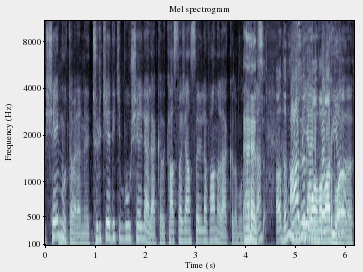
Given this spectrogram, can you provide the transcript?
şey muhtemelen hani Türkiye'deki bu şeyle alakalı kast ajanslarıyla falan alakalı muhtemelen. Evet. Adamın Abi yüzünde de yani o hava var bu arada.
